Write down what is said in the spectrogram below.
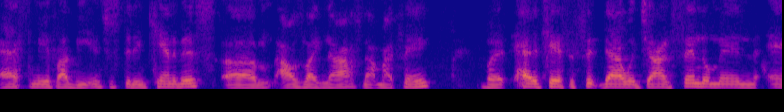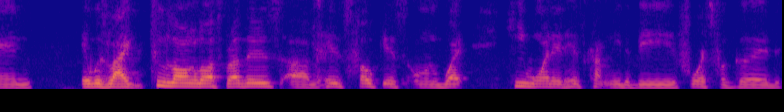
asked me if I'd be interested in cannabis. Um, I was like, nah, it's not my thing. But had a chance to sit down with John Sandelman, and it was like two long lost brothers. Um, his focus on what he wanted his company to be, force for good,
